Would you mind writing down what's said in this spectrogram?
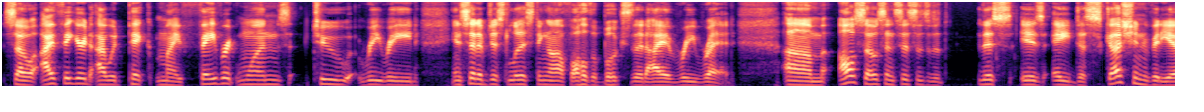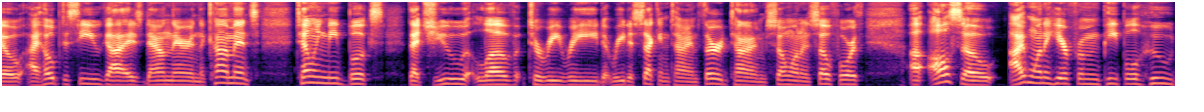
So I figured I would pick my favorite ones to reread instead of just listing off all the books that I have reread. Um, also, since this is a, this is a discussion video. I hope to see you guys down there in the comments telling me books that you love to reread, read a second time, third time, so on and so forth. Uh, also, I want to hear from people who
